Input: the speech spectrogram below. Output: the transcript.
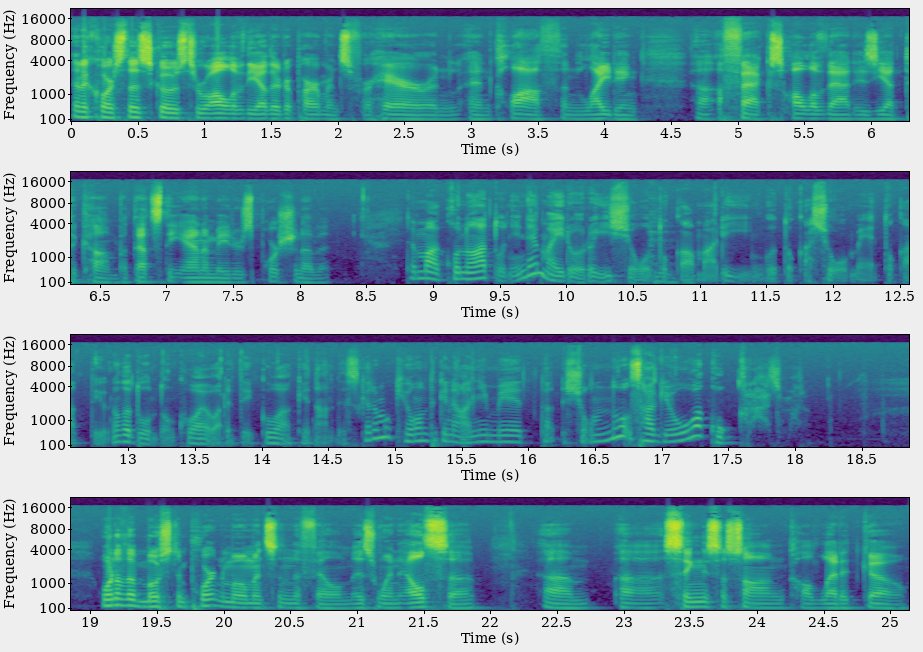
And of course, this goes through all of the other departments for hair and, and cloth and lighting uh, effects. All of that is yet to come, but that's the animator's portion of it. でまあ、この後にね、まあ、いろいろ衣装とか、まあ、リングとか照明とかっていうのがどんどん加われていくわけなんですけども基本的にアニメーションの作業はここから始まる。One of the most important moments in the film is when Elsa um, uh, sings a song called Let It Go.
